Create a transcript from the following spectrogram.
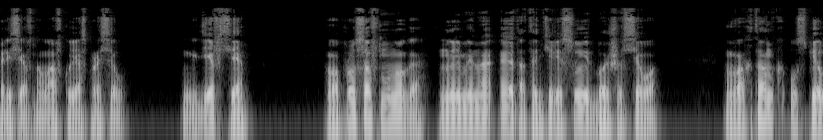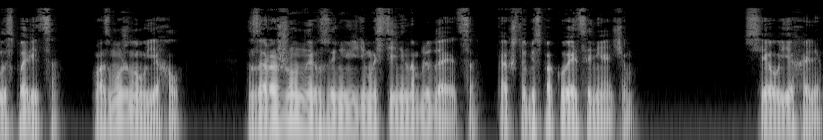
Присев на лавку, я спросил. «Где все?» Вопросов много, но именно этот интересует больше всего. Вахтанг успел испариться. Возможно, уехал. Зараженных в зоне видимости не наблюдается, так что беспокоиться не о чем. «Все уехали»,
